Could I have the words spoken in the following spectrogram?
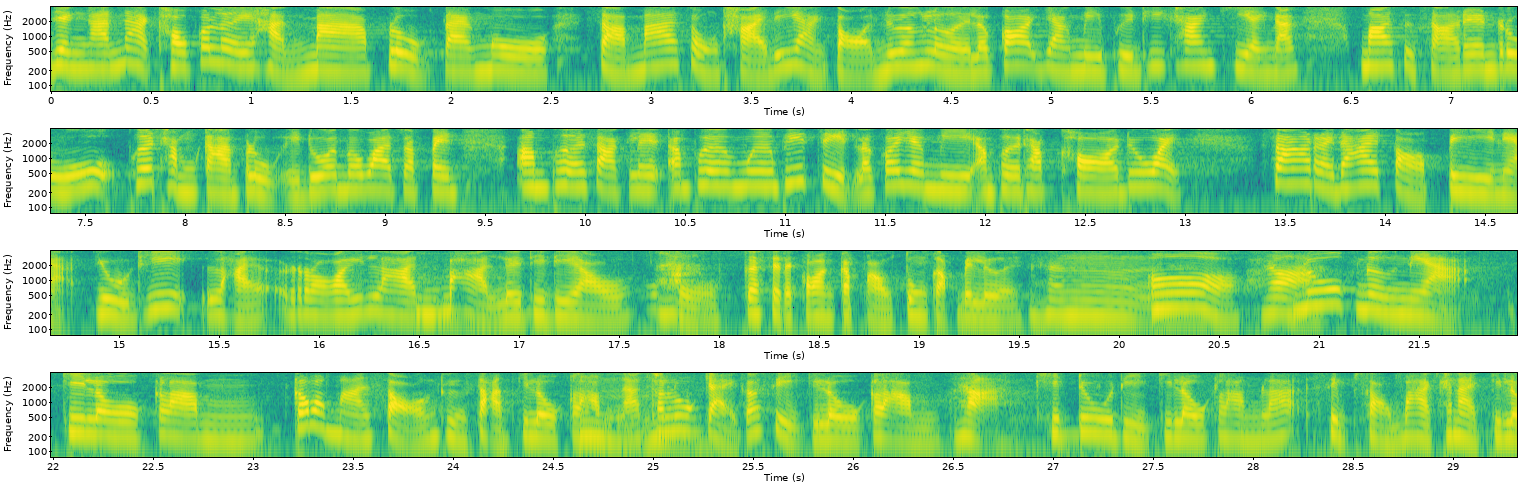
อย่างนั้นน่ะเขาก็เลยหันมาปลูกแตงโม สามารถส่งขายได้อย่างต่อเนื่องเลย แล้วก็ยังมีพื้นที่ข้างเคียงนั้น มาศึกษาเรียนรู้เพื่อทำการปลูกอีกด้วย ไม่ว่าจะเป็นอำเภอสักเหล็กอำเภอเมืองพิจิตรแล้วก็ยังมีอำเภอทับคอด้วย สร้างรายได้ต่อปีเนี่ยอยู่ที่หลายร้อยล้านอืมบาทเลยทีเดียว โอ้โห เกษตรกรกระเป๋าตุงกลับไปเลยอืมอ๋อค่ะลูกหนึ่งเนี่ย กิโลกรัมก็ประมาณ 2-3 กิโลกรัมนะอืมถ้าลูกใหญ่ก็ 4 กิโลกรัม ค่ะ คิดดูดิกิโลกรัมละ 12 บาท ขนาดกิโล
